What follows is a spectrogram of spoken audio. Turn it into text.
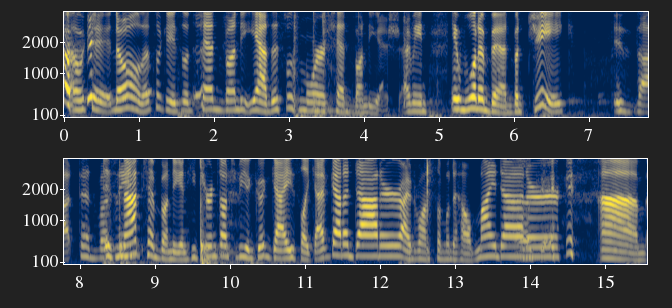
okay, no, that's okay. So Ted Bundy, yeah, this was more Ted Bundy-ish. I mean, it would have been, but Jake is not Ted Bundy. is not Ted Bundy, and he turns out to be a good guy. He's like, I've got a daughter. I'd want someone to help my daughter. Okay. Um,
